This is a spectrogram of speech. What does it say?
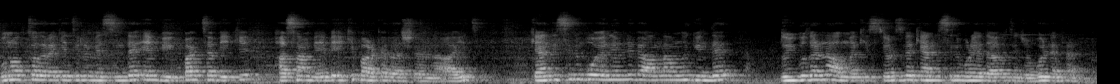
bu noktalara getirilmesinde en büyük pay tabii ki Hasan Bey ve ekip arkadaşlarına ait. Kendisinin bu önemli ve anlamlı günde duygularını almak istiyoruz ve kendisini buraya davet ediyorum. Buyurun efendim.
